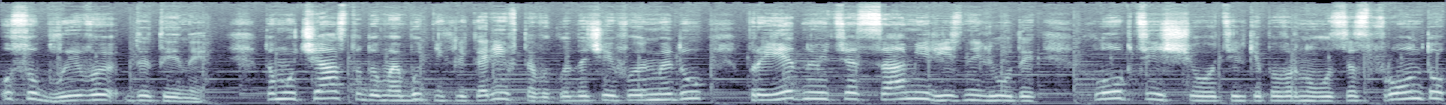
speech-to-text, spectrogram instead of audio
особливої дитини. Тому часто до майбутніх лікарів та викладачів УНМЕДу приєднуються самі різні люди, хлопці, що тільки повернулися з фронту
